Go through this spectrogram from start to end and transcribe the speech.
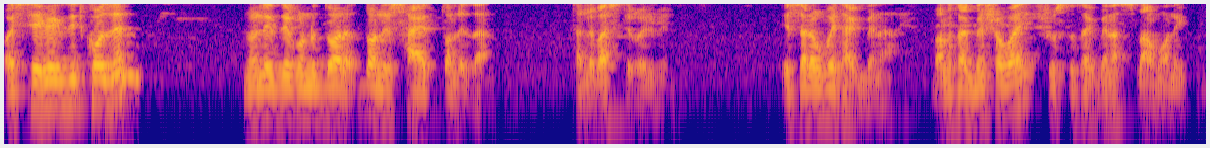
ওই সেভ এক্সিট খোঁজেন, নইলে যে কোনো দল- দলের সায়ের তলে যান, তাহলে বাঁচতে পারবেন। এছাড়া উপায় থাকবে না। ভালো থাকবেন সবাই, সুস্থ থাকবেন। আসসালামু আলাইকুম।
